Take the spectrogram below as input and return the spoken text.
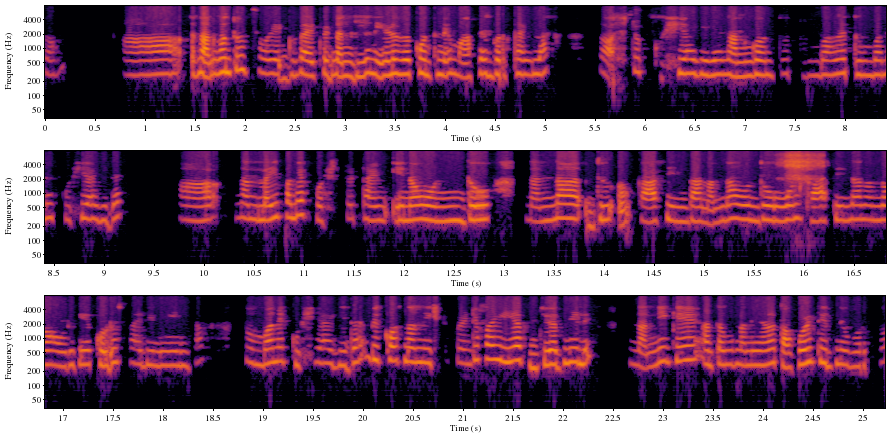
ಸೊ ನನಗಂತೂ ಸೊ ಎಕ್ಸೈಟೆಡ್ ನನಗೆ ಏನು ಹೇಳಬೇಕು ಅಂತಲೇ ಮಾತೇ ಬರ್ತಾ ಇಲ್ಲ. ಸೊ ಅಷ್ಟು ಖುಷಿಯಾಗಿದೆ. ನನಗಂತೂ ತುಂಬಾ ತುಂಬಾ ಖುಷಿಯಾಗಿದೆ. ನನ್ನ ಲೈಫಲ್ಲೇ ಫಸ್ಟ್ ಟೈಮ್ ಏನೋ ಒಂದು ನನ್ನ ಕಾಸಿಂದ, ನನ್ನ ಒಂದು ಓನ್ ಕಾಸಿಂದ ನಾನು ಅವ್ರಿಗೆ ಕೊಡಿಸ್ತಾ ಇದ್ದೀನಿ ಅಂತ ತುಂಬಾ ಖುಷಿಯಾಗಿದೆ. ಬಿಕಾಸ್ ನಾನು ಇಷ್ಟು ಟ್ವೆಂಟಿ ಫೈವ್ ಇಯರ್ಸ್ ಜರ್ನಿಲಿ ನನಗೆ ಅಥವಾ ನಾನು ಏನೋ ತಗೊಳ್ತಿದ್ನೇ ಹೊರತು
